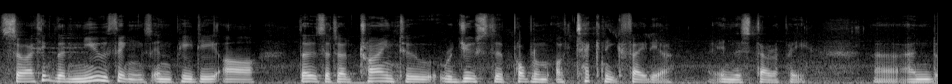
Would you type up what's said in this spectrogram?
So I think the new things in PD are those that are trying to reduce the problem of technique failure in this therapy. Uh, and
